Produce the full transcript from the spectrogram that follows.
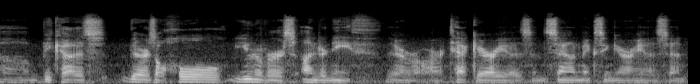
um, because there's a whole universe underneath. There are tech areas and sound mixing areas and,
